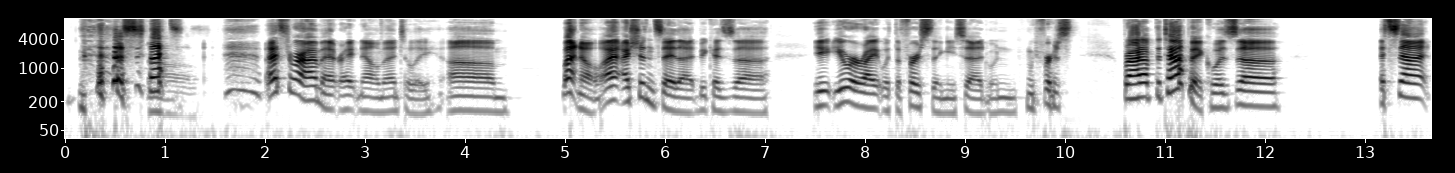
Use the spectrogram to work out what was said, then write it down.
that's, that's, oh. that's, where I'm at right now mentally. Um, but no, I, I shouldn't say that because uh, you you were right with the first thing you said when we first brought up the topic was uh, it's not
